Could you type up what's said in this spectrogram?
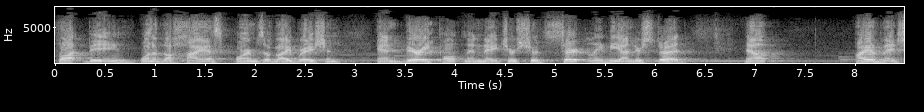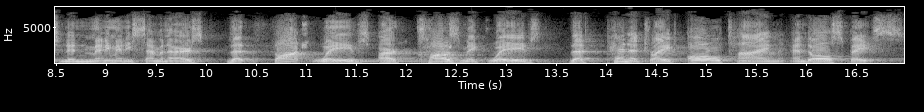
Thought being one of the highest forms of vibration and very potent in nature should certainly be understood. Now, I have mentioned in many, many seminars that thought waves are cosmic waves that penetrate all time and all space.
